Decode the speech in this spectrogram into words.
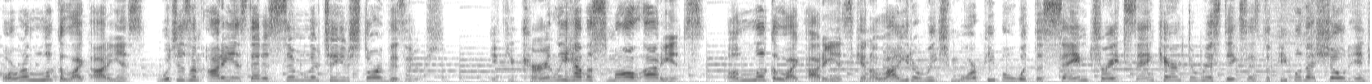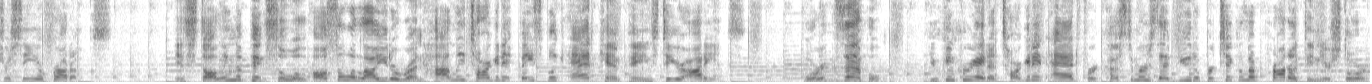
or a lookalike audience, which is an audience that is similar to your store visitors. If you currently have a small audience, a lookalike audience can allow you to reach more people with the same traits and characteristics as the people that showed interest in your products. Installing the Pixel will also allow you to run highly targeted Facebook ad campaigns to your audience. For example, you can create a targeted ad for customers that viewed a particular product in your store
